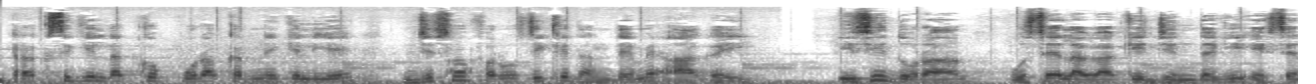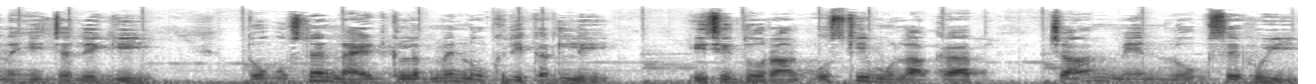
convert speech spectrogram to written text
ड्रग्स की लत को पूरा करने के लिए जिसम फरोशी के धंधे में आ गई। इसी दौरान उसे लगा कि ज़िंदगी ऐसे नहीं चलेगी तो उसने नाइट क्लब में नौकरी कर ली। इसी दौरान उसकी मुलाकात चाँद मेन लोग से हुई,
